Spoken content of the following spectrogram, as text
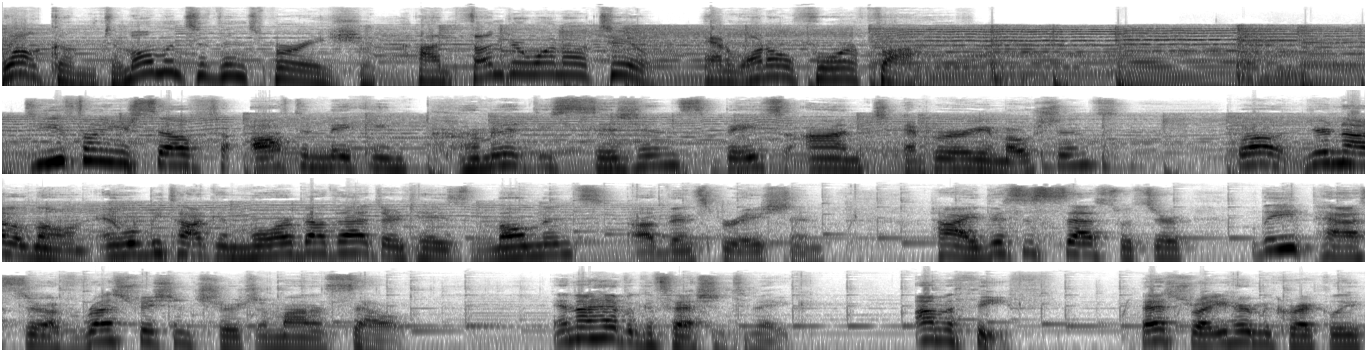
Welcome to Moments of Inspiration on Thunder 102 and 1045. Do you find yourself often making permanent decisions based on temporary emotions? Well, you're not alone, and we'll be talking more about that during today's Moments of Inspiration. Hi, this is Seth Switzer, lead pastor of Restoration Church in Monticello, and I have a confession to make. I'm a thief. That's right, you heard me correctly.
